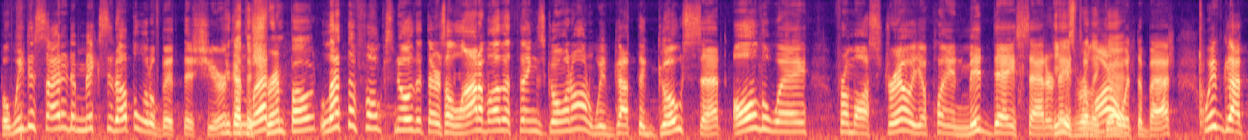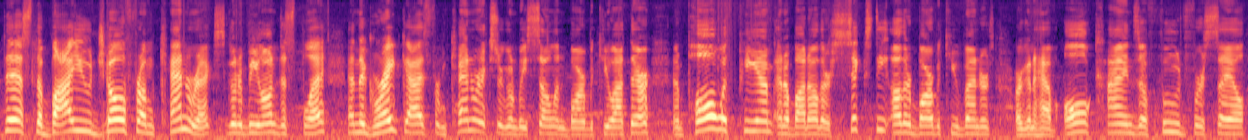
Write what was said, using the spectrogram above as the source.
But we decided to mix it up a little bit this year. You got the let- shrimp boat? Let the folks know that there's a lot of other things going on. We've got the Ghost set all the way from Australia playing midday Saturday He really tomorrow good. with the Bash. We've got this, the Bayou Joe from Kenrick's going to be on display, and the great guys from Kenrick's are going to be selling barbecue out there. And Paul with PM and about other 60 other barbecue vendors are going to have all kinds of food for sale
